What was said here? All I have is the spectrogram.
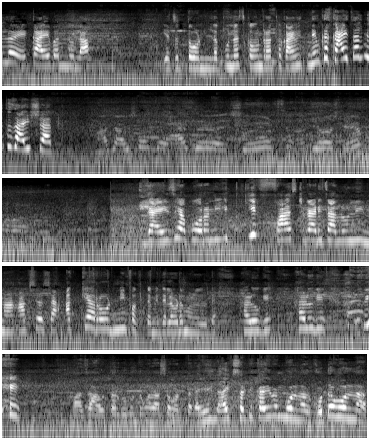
आलोय काळे बंधूला? याचं तोंड लपूनच काऊन राहतो? काय. नेमकं काय चाललंय तुझं आयुष्यात? माझ्या आयुष्यात आज शेवटचा दिवस आहे मला गाईज ह्या पोरांनी इतकी फास्ट गाडी चालवली ना अक्षरशः अख्ख्या रोडनी फक्त मी त्याला एवढं म्हणत होते हळू घे हळू घे हळू घे. माझा अवतार बघून तुम्हाला असं वाटतं का? ही लाईकसाठी काही पण बोलणार खोटं बोलणार.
